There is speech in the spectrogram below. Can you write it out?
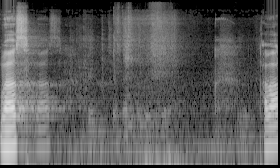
বাস আবার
